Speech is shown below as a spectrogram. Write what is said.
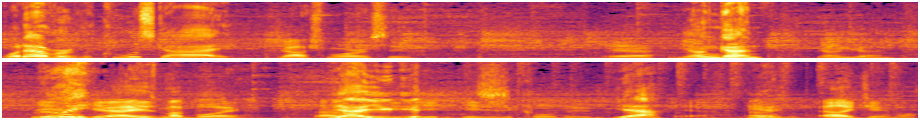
whatever. The coolest guy. Josh Morrissey. Yeah, Young gun. young gun. Really? Yeah, he's my boy. I Yeah, know, you- he- he's just a cool dude. Yeah. Yeah, I like, I like. J-Mo.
